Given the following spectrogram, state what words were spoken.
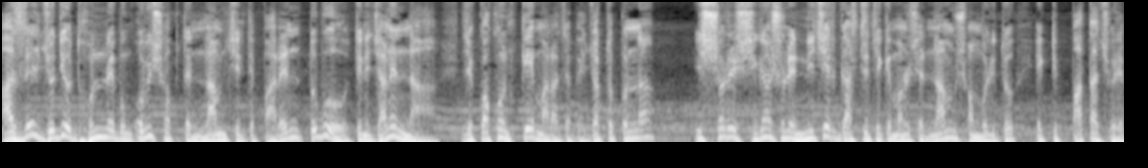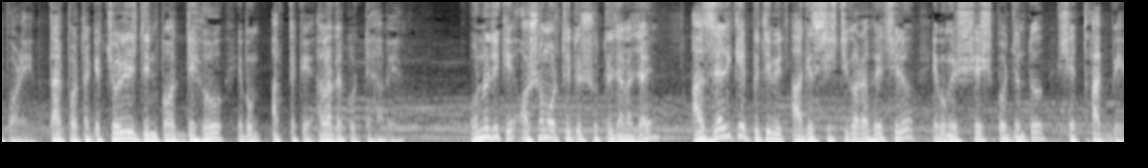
আজরেল যদিও ধন্য এবং অভিশপ্তের নাম চিনতে পারেন, তবুও তিনি জানেন না যে কখন কে মারা যাবে। যতক্ষণ না ঈশ্বরের সিংহাসনের নিচের গাছটি থেকে মানুষের নাম সম্বলিত একটি পাতা ঝরে পড়ে। তারপর তাকে চল্লিশ দিন পর দেহ এবং আত্মাকে আলাদা করতে হবে। অন্যদিকে অসমর্থিত সূত্রে জানা যায় আজরাইলকে পৃথিবীর আগে সৃষ্টি করা হয়েছিল এবং এর শেষ পর্যন্ত সে থাকবে।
